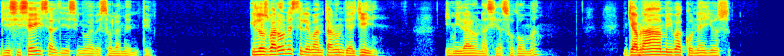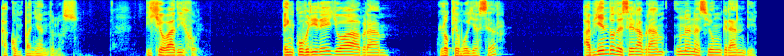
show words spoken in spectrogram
16 al 19 solamente. Y los varones se levantaron de allí y miraron hacia Sodoma, y Abraham iba con ellos acompañándolos. Y Jehová dijo, ¿encubriré yo a Abraham lo que voy a hacer? Habiendo de ser Abraham una nación grande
